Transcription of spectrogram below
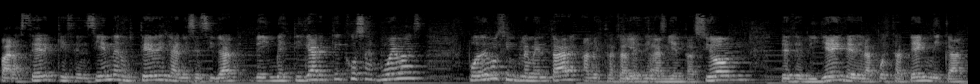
para hacer que se enciendan ustedes la necesidad de investigar qué cosas nuevas podemos implementar a nuestras fiestas. Desde la ambientación, desde el DJ, desde la puesta técnica.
